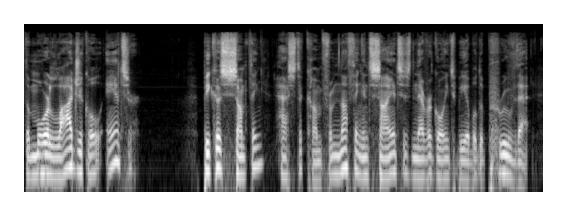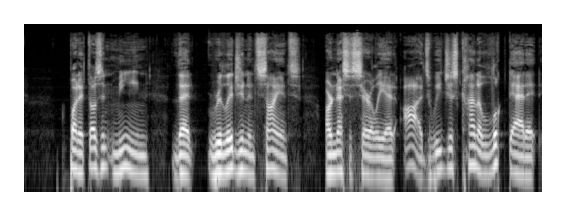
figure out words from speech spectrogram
the more logical answer because something has to come from nothing, and science is never going to be able to prove that. But it doesn't mean that religion and science are necessarily at odds. We just kind of looked at it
